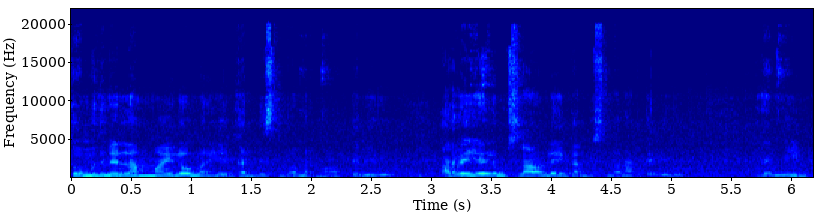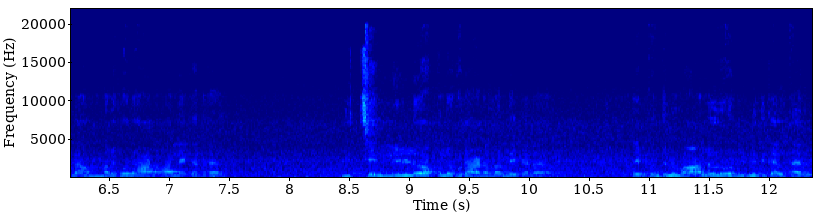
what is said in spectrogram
తొమ్మిది నెలల అమ్మాయిలో మరి ఏం కనిపిస్తుందో మరి మాకు తెలియదు అరవై ఏళ్ళ ముసలావుల్లో ఏం కనిపిస్తుందో నాకు తెలియదు అరే మీ ఇంట్లో అమ్మలు కూడా ఆడవాళ్ళే కదరా? మీ చెల్లెళ్ళు అక్కలు కూడా ఆడవాళ్ళే కదా? రేపు పొద్దున వాళ్ళు రోడ్ల మీదకి వెళ్తారు.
